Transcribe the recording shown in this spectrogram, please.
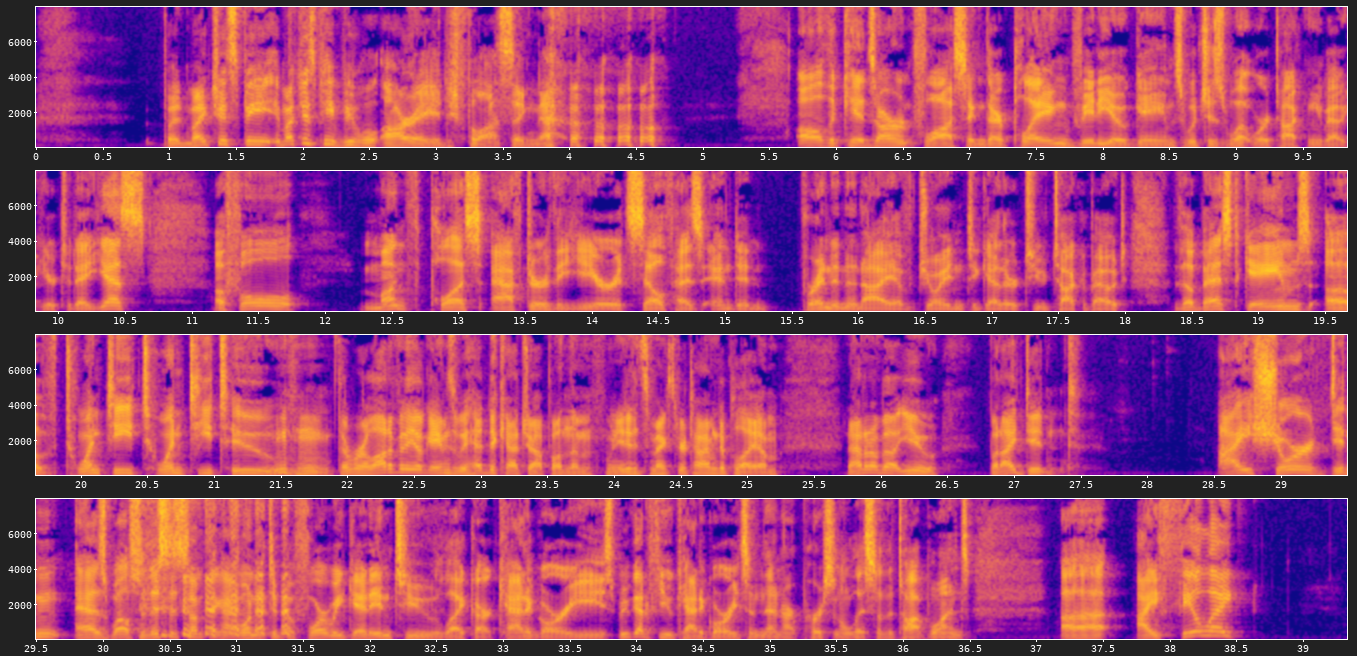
But it might just be it might just be people our age flossing now. All the kids aren't flossing; they're playing video games, which is what we're talking about here today. Yes, a full month plus after the year itself has ended. Brendan and I have joined together to talk about the best games of 2022. Mhm. There were a lot of video games we had to catch up on them. We needed some extra time to play them. And I don't know about you, but I didn't. I sure didn't as well. So this is something I wanted to before we get into like our categories. We've got a few categories and then our personal list of the top ones. Uh I feel like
